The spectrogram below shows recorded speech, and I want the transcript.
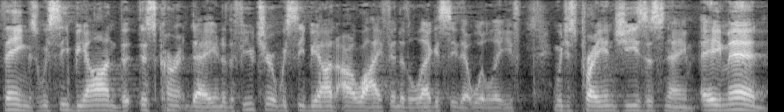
things, we see beyond the, this current day into the future, we see beyond our life into the legacy that we'll leave. And we just pray in Jesus' name. Amen.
